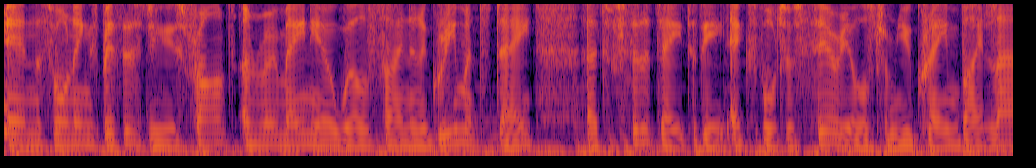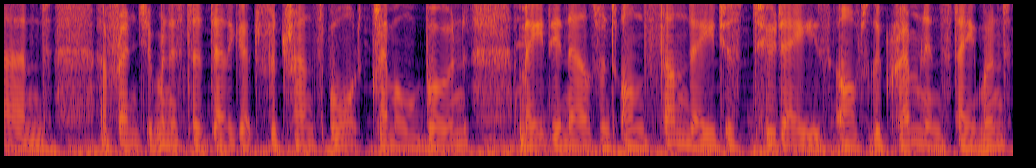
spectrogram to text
In this morning's business news, France and Romania will sign an agreement today uh, to facilitate the export of cereals from Ukraine by land. A French Minister Delegate for Transport, Clément Beaune, made the announcement on Sunday, just two days after the Kremlin statement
